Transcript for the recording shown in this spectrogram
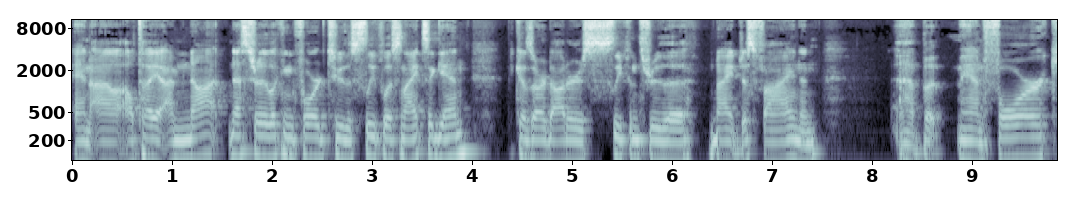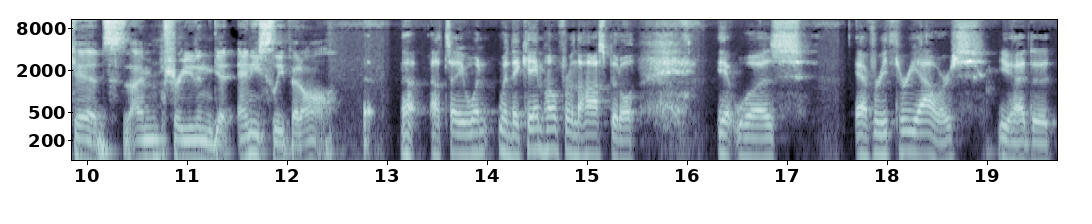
And I'll, I'll tell you, I'm not necessarily looking forward to the sleepless nights again because our daughter's sleeping through the night just fine. And uh, but man, four kids, I'm sure you didn't get any sleep at all. Uh, I'll tell you when when they came home from the hospital, it was every three hours you had to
